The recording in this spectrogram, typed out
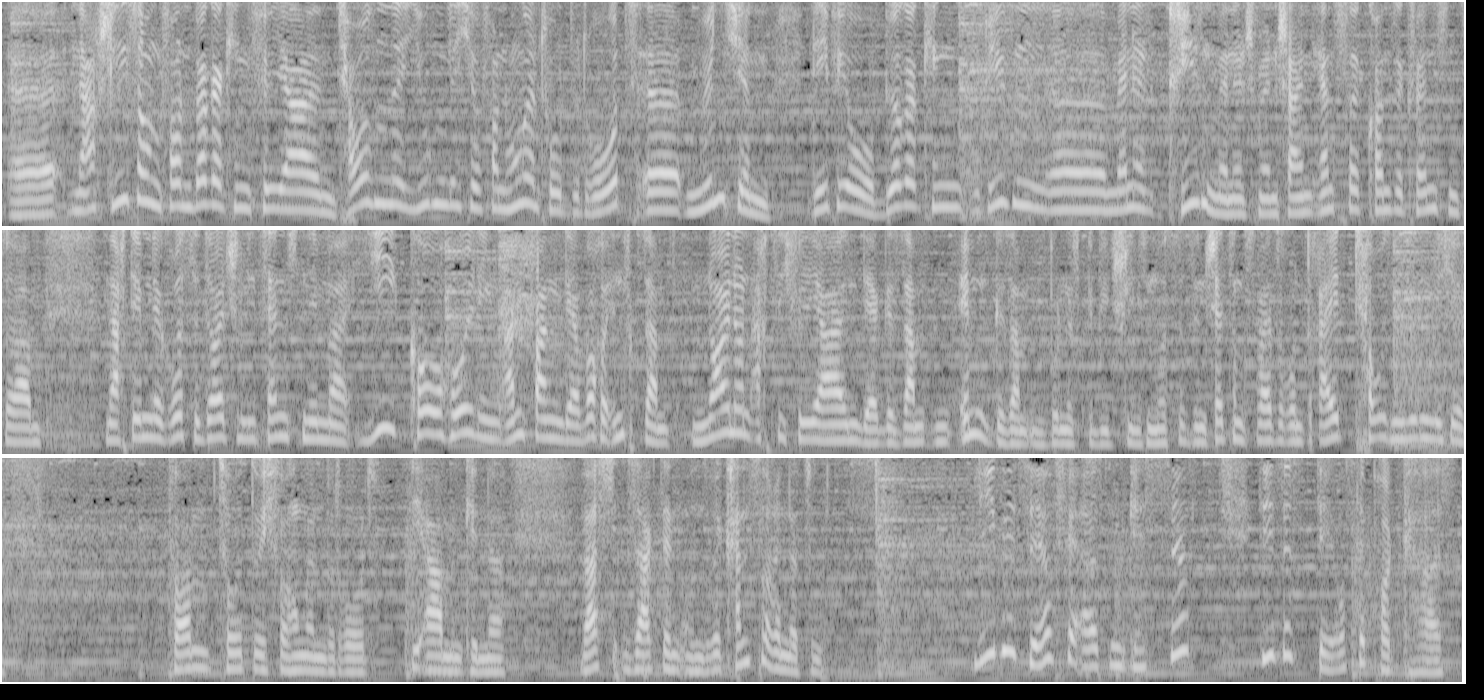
Äh, nach Schließung von Burger King Filialen tausende Jugendliche von Hungertod bedroht. Äh, München, DPO, Burger King Riesen, äh, Mana- Krisenmanagement scheint ernste Konsequenzen zu haben. Nachdem der größte deutsche Lizenznehmer Yico Holding Anfang der Woche insgesamt 89 Filialen der gesamten, im gesamten Bundesgebiet schließen musste, sind schätzungsweise rund 3000 Jugendliche vom Tod durch Verhungern bedroht. Die armen Kinder. Was sagt denn unsere Kanzlerin dazu? Liebe sehr verehrten Gäste dieses Day of the Podcast.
